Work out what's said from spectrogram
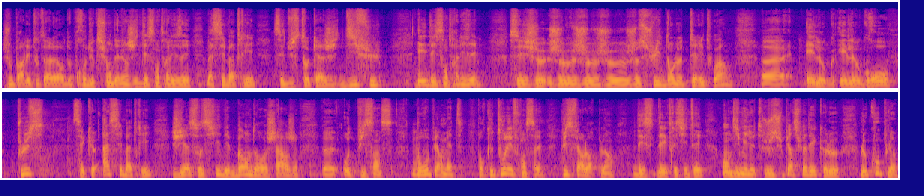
je vous parlais tout à l'heure de production d'énergie décentralisée. Bah, ces batteries, c'est du stockage diffus et décentralisé. Je, suis dans le territoire euh, et, le, gros plus, c'est que à ces batteries, j'y associe des bornes de recharge euh, haute puissance pour vous permettre, pour que tous les Français puissent faire leur plein d'électricité en 10 minutes. Je suis persuadé que le couple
